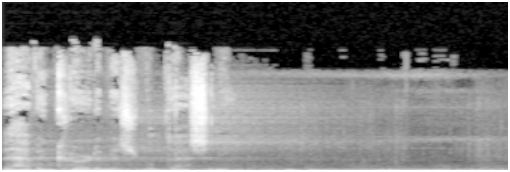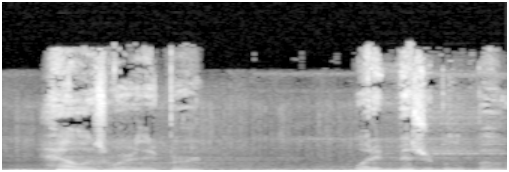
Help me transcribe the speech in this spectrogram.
they have incurred a miserable destiny. Hell is where they burn. What a miserable abode.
